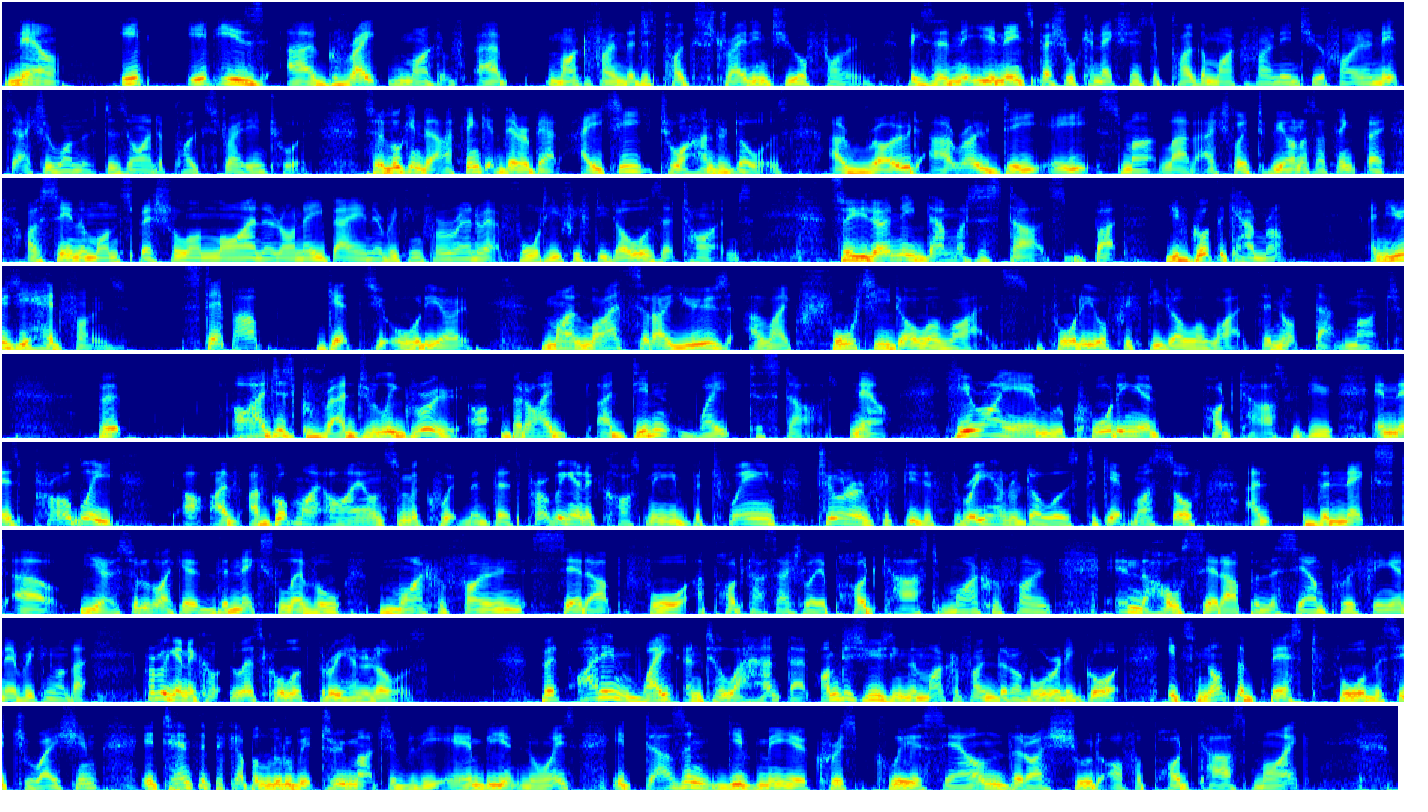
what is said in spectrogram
Now it it is a great micro, uh, microphone that just plugs straight into your phone because you need special connections to plug a microphone into your phone and it's actually one that's designed to plug straight into it. So look into i think they're about 80 to 100 dollars. A rode r-o-d-e smart lav actually to be honest i think they i've seen them on special online and on ebay and everything for around about 40 50 dollars at times. So you don't need that much to start but you've got the camera and use your headphones. Step up gets your audio. My lights that I use are like $40 lights, 40 or $50 lights. They're not that much. But I just gradually grew, but I, I didn't wait to start. Now, here I am recording a podcast with you, and there's probably I've, I've got my eye on some equipment that's probably going to cost me between 250 to 300 dollars to get myself an, the next, uh, yeah, sort of like a, the next level microphone setup for a podcast. Actually, a podcast microphone and the whole setup and the soundproofing and everything like that. Probably going to let's call it 300 dollars. But I didn't wait until I had that. I'm just using the microphone that I've already got. It's not the best for the situation. It tends to pick up a little bit too much of the ambient noise. It doesn't give me a crisp, clear sound that I should off a podcast mic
